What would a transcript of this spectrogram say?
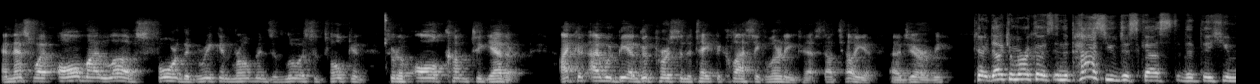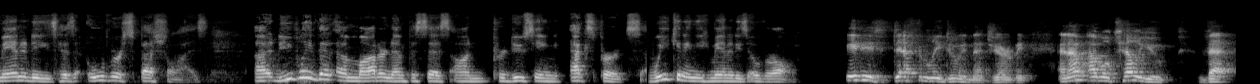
and that's why all my loves for the Greek and Romans and Lewis and Tolkien sort of all come together. I could, I would be a good person to take the classic learning test. I'll tell you, uh, Jeremy. Okay, Dr. Markos. In the past, you've discussed that the humanities has over specialized. Uh, do you believe that a modern emphasis on producing experts weakening the humanities overall? It is definitely doing that, Jeremy. And I, I will tell you that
